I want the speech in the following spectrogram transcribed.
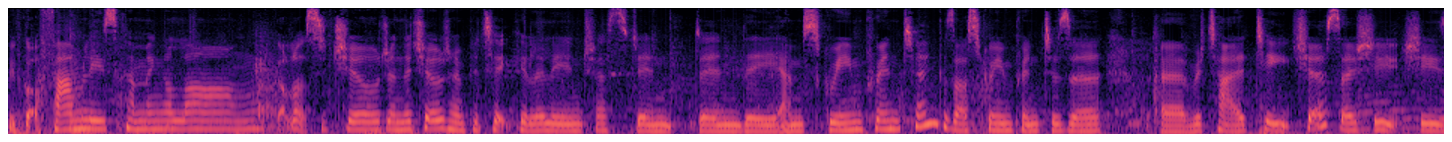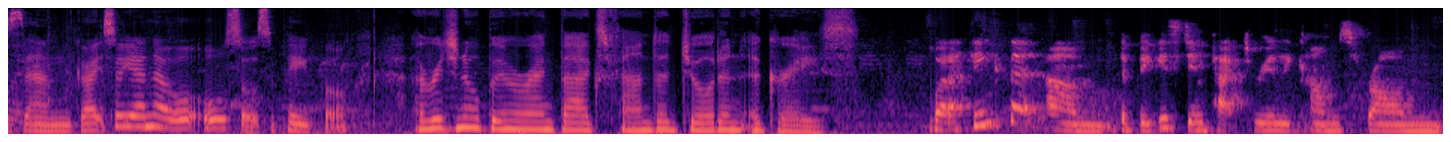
We've got families coming along. We've got lots of children. The children are particularly interested in, the um, screen printing because our screen printer's a, a retired teacher, so she, she's um, great. So yeah, no, all, all sorts of people. Original Boomerang Bags founder Jordan agrees. But I think that um, the biggest impact really comes from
